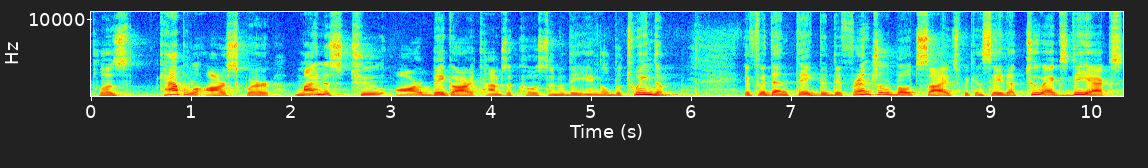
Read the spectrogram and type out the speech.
plus capital R squared minus 2r big R times the cosine of the angle between them. If we then take the differential of both sides, we can say that 2x dx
